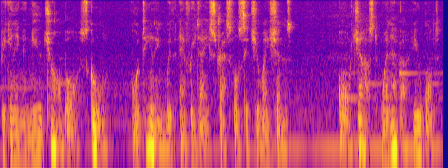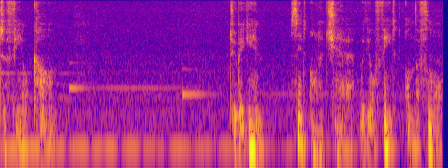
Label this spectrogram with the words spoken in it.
beginning a new job or school, or dealing with everyday stressful situations, or just whenever you want to feel calm. To begin, sit on a chair with your feet on the floor.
